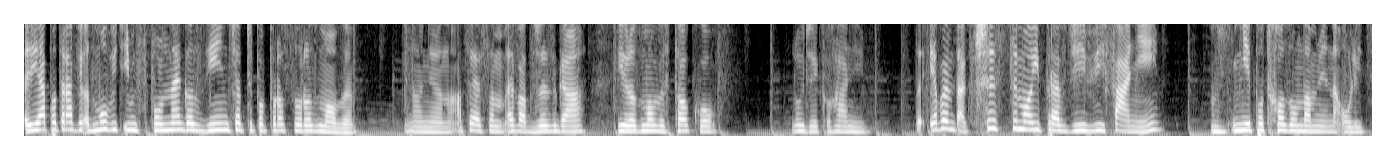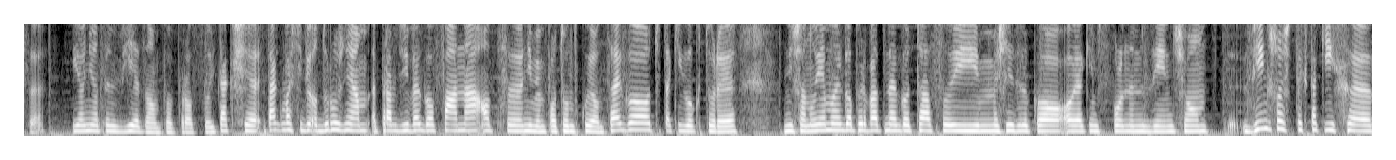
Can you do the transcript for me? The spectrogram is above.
ja potrafię odmówić im wspólnego zdjęcia czy po prostu rozmowy. No nie no, a co ja jestem Ewa Drzyzga i rozmowy w toku? Ludzie kochani. Ja powiem tak, wszyscy moi prawdziwi fani nie podchodzą do mnie na ulicy. I oni o tym wiedzą po prostu. I tak się, tak właściwie odróżniam prawdziwego fana od, nie wiem, początkującego, czy takiego, który nie szanuje mojego prywatnego czasu i myśli tylko o jakimś wspólnym zdjęciu. Większość tych takich e,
